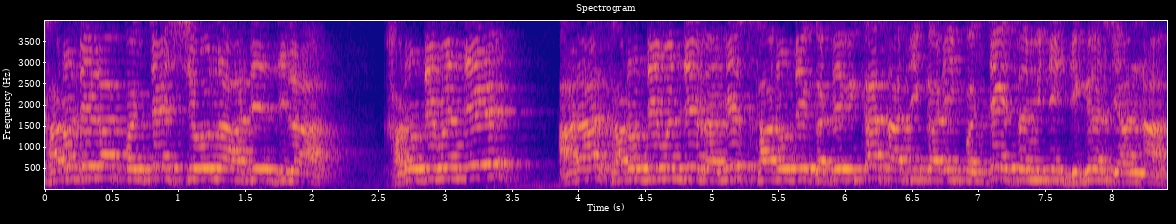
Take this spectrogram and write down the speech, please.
खारोडेला पंचायत शिवनं आदेश दिला. खारोडे म्हणजे आर आर खारोडे म्हणजे रमेश खारोडे गटविकास अधिकारी पंचायत समिती दिग्रस यांना.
